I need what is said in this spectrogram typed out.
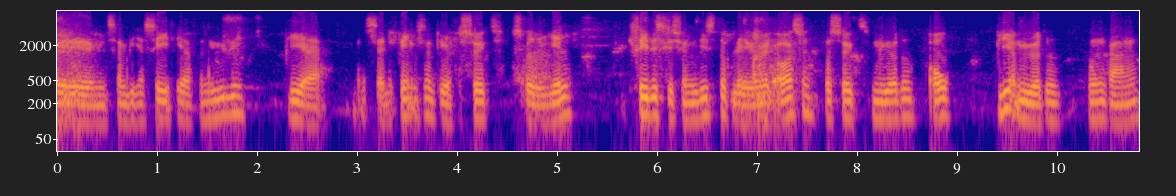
øh, som vi har set her for nylig, bliver sat i fængsel, bliver forsøgt slået ihjel. Kritiske journalister bliver jo også forsøgt myrdet og bliver myrdet nogle gange.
